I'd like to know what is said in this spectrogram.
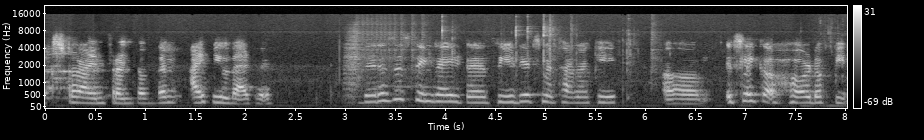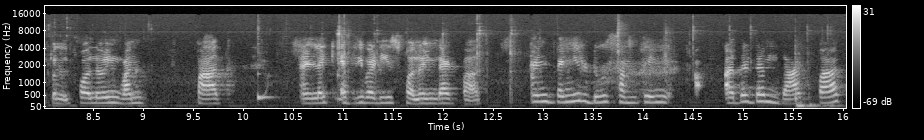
extra in front of them i feel that way there is this thing right uh, three idiots mein na ki uh, it's like a herd of people following one path and like everybody is following that path. And when you do something other than that path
